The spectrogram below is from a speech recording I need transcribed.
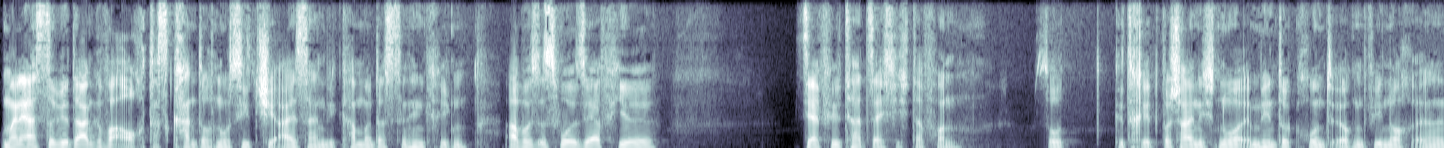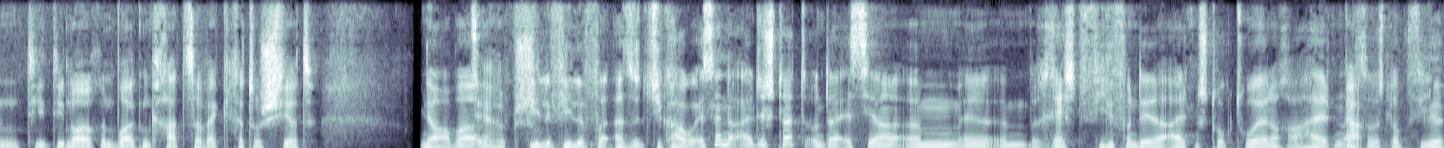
Und mein erster Gedanke war auch, das kann doch nur CGI sein, wie kann man das denn hinkriegen? Aber es ist wohl sehr viel, sehr viel tatsächlich davon so gedreht. Wahrscheinlich nur im Hintergrund irgendwie noch äh, die, die neueren Wolkenkratzer wegretuschiert. Ja, aber viele, viele, also Chicago ist ja eine alte Stadt und da ist ja ähm, äh, ähm, recht viel von der alten Struktur ja noch erhalten. Ja. Also ich glaube, viel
